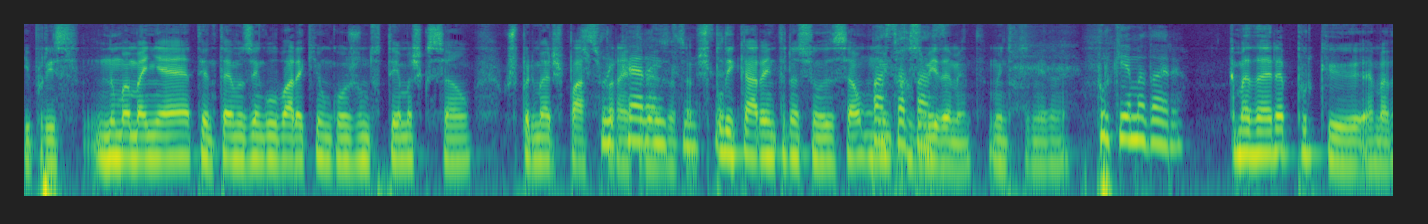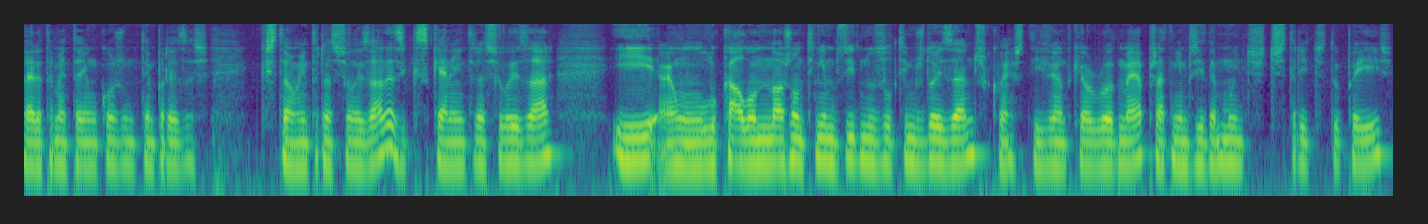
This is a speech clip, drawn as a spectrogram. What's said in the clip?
E por isso, numa manhã, tentamos englobar aqui um conjunto de temas que são os primeiros passos Explicar para a internacionalização. Explicar a internacionalização passo muito resumidamente, muito resumidamente. Porquê a Madeira? A Madeira, porque a Madeira também tem um conjunto de empresas que estão internacionalizadas e que se querem internacionalizar e é um local onde nós não tínhamos ido nos últimos dois anos com este evento que é o Roadmap. Já tínhamos ido a muitos distritos do país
